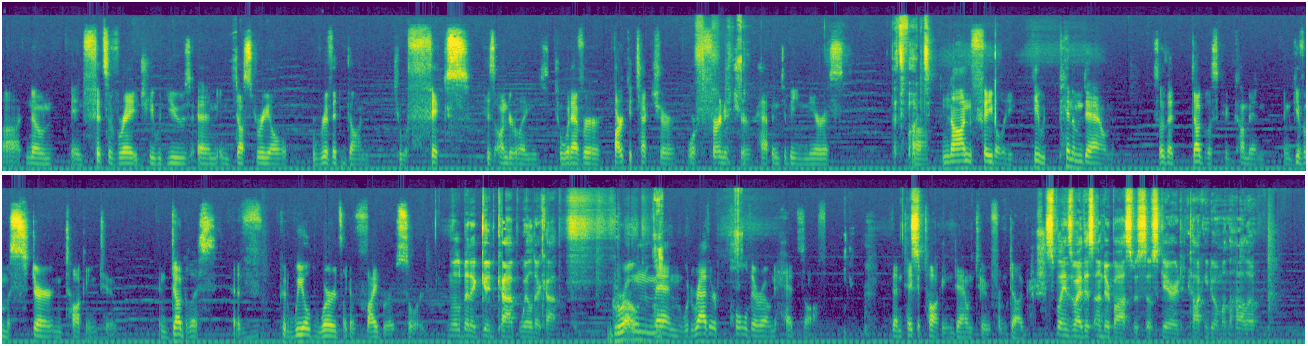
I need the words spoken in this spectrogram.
uh, known in fits of rage. He would use an industrial rivet gun to affix his underlings to whatever architecture or furniture happened to be nearest. That's Uh, fucked. non fatally, he would pin them down so that Douglas could come in and give him a stern talking to. And Douglas had a v- could wield words like a vibro sword. a little bit of good cop, wilder cop. Grown men would rather pull their own heads off than take a talking down to from Doug. Explains why this underboss was so scared talking to him on the hollow.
